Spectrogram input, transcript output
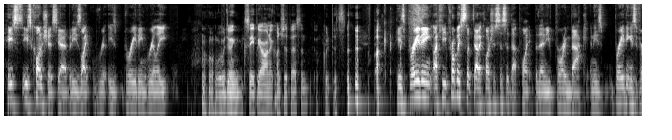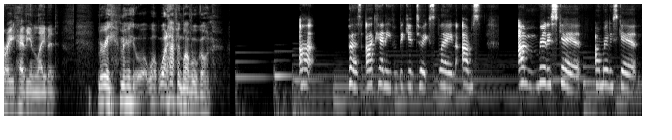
He's he's conscious, yeah, but he's like re- he's breathing really. we were doing CPR on a conscious person. Oh, goodness, fuck. He's breathing like he probably slipped out of consciousness at that point, but then you brought him back, and his breathing is very heavy and labored. Marie, Marie, what, what happened while we were gone? Uh, Perth, I can't even begin to explain. I'm, s- I'm really scared. I'm really scared.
